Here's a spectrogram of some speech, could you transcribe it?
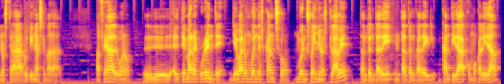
nuestra rutina semanal. Al final, bueno, el, tema recurrente, llevar un buen descanso, un buen sueño es clave, tanto en, tanto en cantidad como calidad,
